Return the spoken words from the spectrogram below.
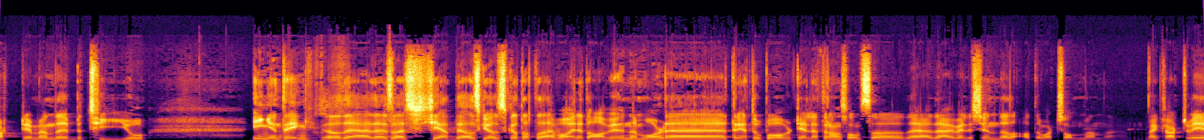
artig, men det betyr jo Ingenting. Og det er det som er kjedelig. Jeg skulle ønske at dette var et avgjørende mål. 3-2 eh, på overtid eller et eller annet sånt. Så det, det, er jo veldig synd det, da, at det ble sånn. Men, eh, men klart, vi,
